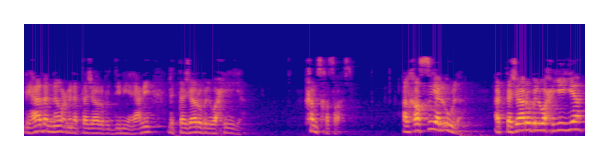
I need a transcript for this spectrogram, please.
لهذا النوع من التجارب الدينية يعني للتجارب الوحيية. خمس خصائص. الخاصية الأولى التجارب الوحيية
